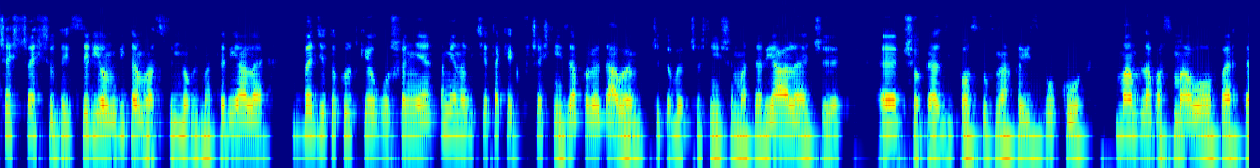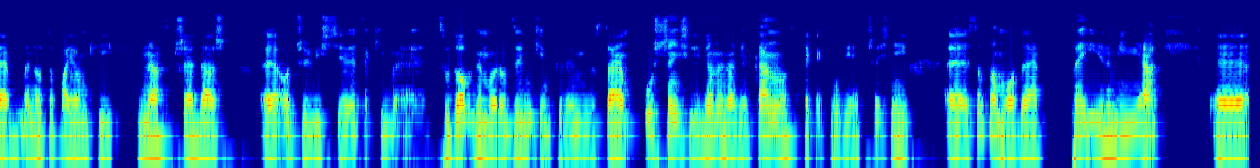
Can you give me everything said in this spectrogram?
cześć, cześć, tutaj Syrion, witam Was w tym nowym materiale. Będzie to krótkie ogłoszenie, a mianowicie tak jak wcześniej zapowiadałem, czy to we wcześniejszym materiale, czy e, przy okazji postów na Facebooku, mam dla Was małą ofertę, będą to pająki na sprzedaż. E, oczywiście takim e, cudownym rodzynkiem, którym zostałem uszczęśliwiony na Wielkanoc, tak jak mówiłem wcześniej, e, są to młode Peirminia. E,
